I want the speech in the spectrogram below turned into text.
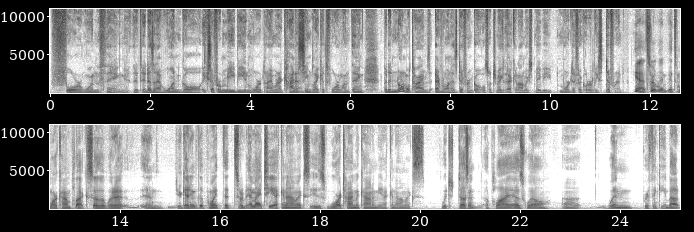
for one thing. It doesn't have one goal, except for maybe in wartime when it kind of yeah. seems like it's for one thing. But in normal times, everyone has different goals, which makes economics maybe more difficult or at least different. Yeah, it's certainly it's more complex. So what, uh, and you're getting to the point that sort of MIT economics is wartime economy economics, which doesn't apply as well uh, when we're thinking about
